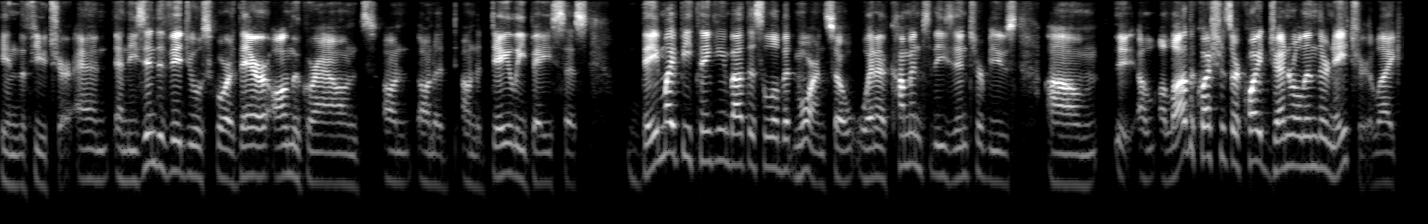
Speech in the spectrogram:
in the future. And and these individuals who are there on the ground on on a on a daily basis they might be thinking about this a little bit more. And so when I come into these interviews, um, a, a lot of the questions are quite general in their nature. Like,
